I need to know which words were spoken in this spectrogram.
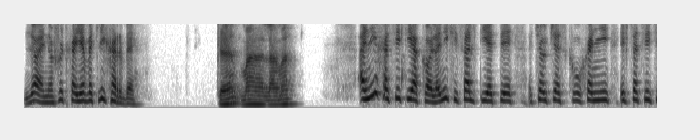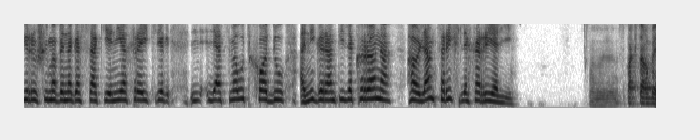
לא, האנושות חייבת לי הרבה. כן? מה, למה? אני עשיתי הכל, אני חיסלתי את צ'אוצ'סקו, אני הפצצתי את הירושימה ונגסאקי, אני אחראית לעצמאות הודו, אני גרמתי לקורונה, העולם צריך להכריע לי. אז הספקת הרבה.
